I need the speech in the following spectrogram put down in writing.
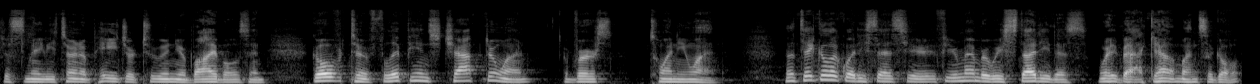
Just maybe turn a page or two in your Bibles and go over to Philippians chapter 1, verse 21. Now take a look what he says here. If you remember, we studied this way back, yeah, months ago.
